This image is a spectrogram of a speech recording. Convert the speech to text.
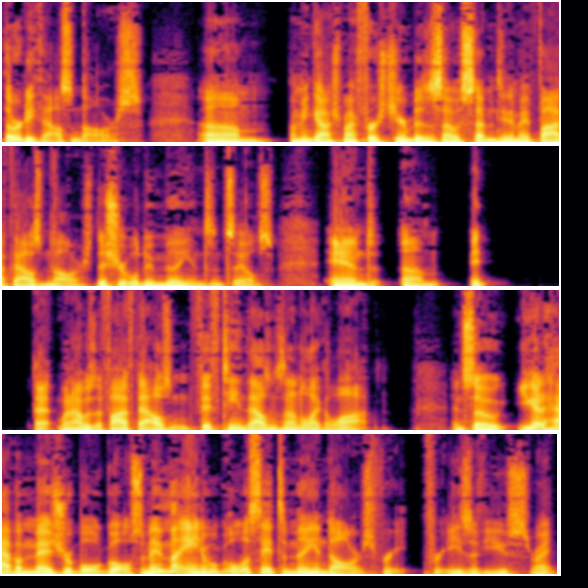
thirty thousand um, dollars, I mean, gosh, my first year in business, I was seventeen. I made five thousand dollars. This year, we'll do millions in sales, and um, it at, when I was at five thousand, fifteen thousand sounded like a lot. And so you got to have a measurable goal. So maybe my annual goal, let's say it's a million dollars for for ease of use, right?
